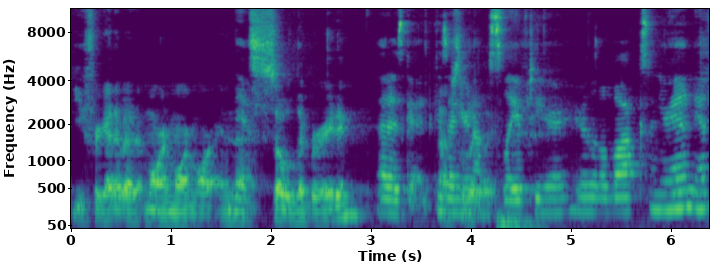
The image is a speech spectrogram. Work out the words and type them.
you forget about it more and more and more, and Yeah. that's so liberating. That is good because then you're not a slave to your your little box in your hand. Yeah.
